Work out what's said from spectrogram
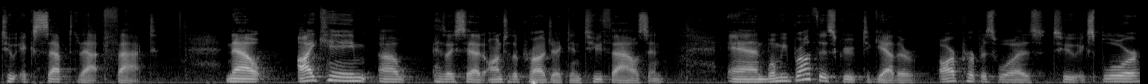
to accept that fact. Now, I came, uh, as I said, onto the project in 2000, and when we brought this group together, our purpose was to explore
